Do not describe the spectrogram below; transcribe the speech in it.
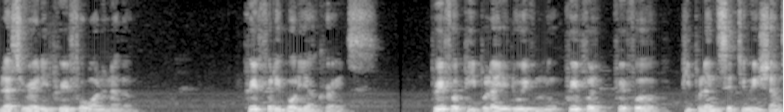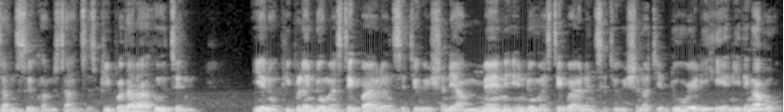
let's really pray for one another. Pray for the body of Christ. Pray for people that you don't even know. Pray for pray for people in situations and circumstances. People that are hurting. You know, people in domestic violence situation. There are men in domestic violence situation that you don't really hear anything about.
